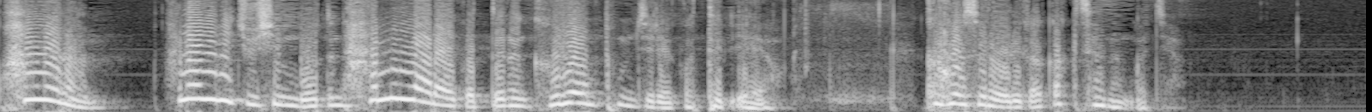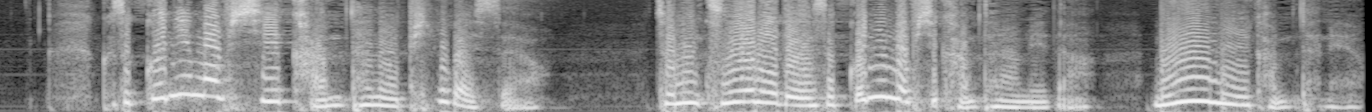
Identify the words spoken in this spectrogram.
황홀함, 하나님이 주신 모든 하늘나라의 것들은 그런 품질의 것들이에요. 그것으로 우리가 꽉 차는 거죠. 그래서 끊임없이 감탄할 필요가 있어요. 저는 구원에 대해서 끊임없이 감탄합니다. 매일매일 감탄해요.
